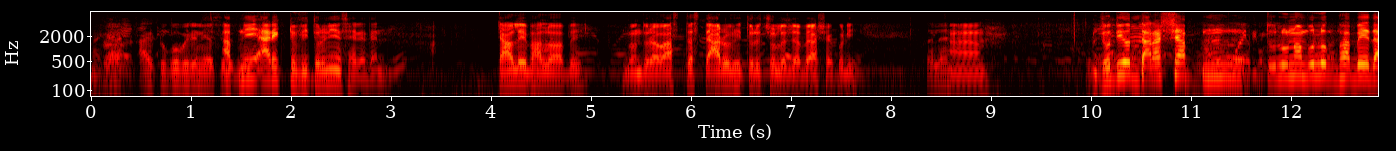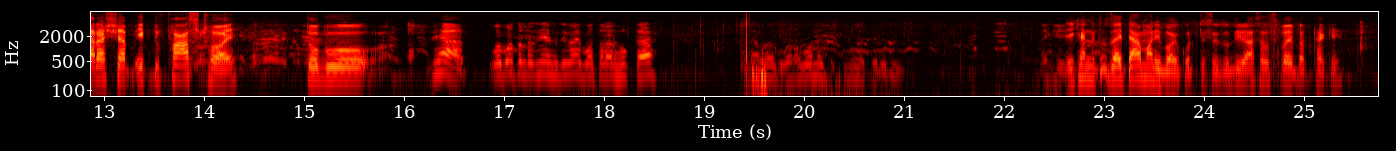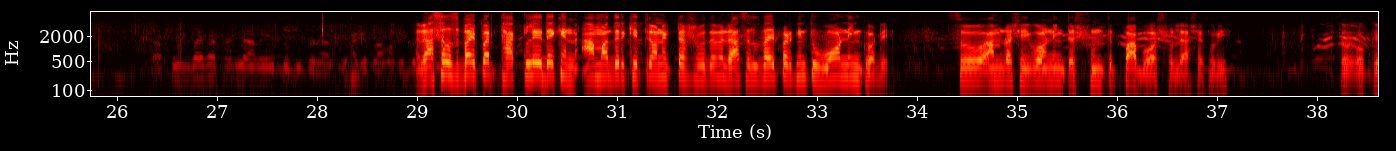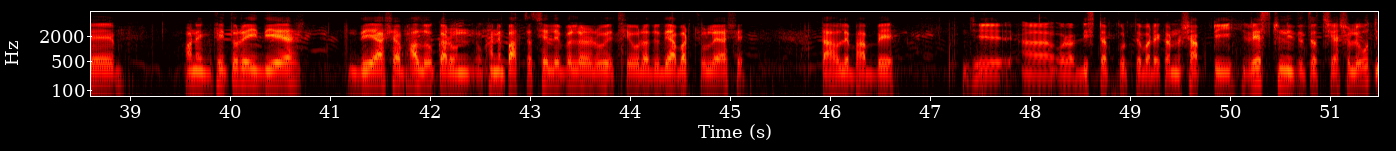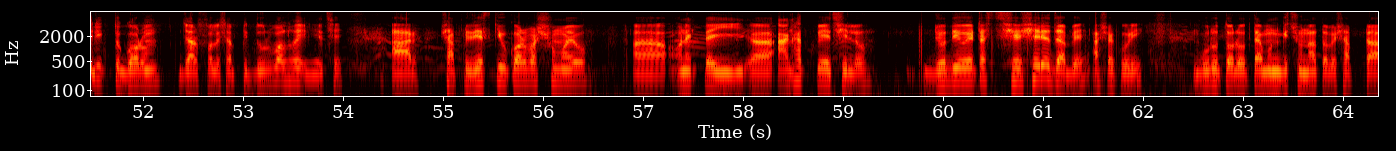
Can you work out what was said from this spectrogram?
নাকি আর- আর একটু গভীরে নিয়ে আপনি আরেকটু ভিতরে নিয়ে ছেড়ে দেন। তাহলে ভালো হবে। বন্ধুরা আস্তে আস্তে আরও ভিতরে চলে যাবে আশা করি। তাহলে? যদিও দারার সাপ উম, তুলনামূলকভাবে দারার সাপ একটু ফাস্ট হয় জিহাদ ওই বোতলটা নিয়ে দি ভাই বোতল আর হুকটা আমরা ঘন বনে নিয়ে ছেড়ে দিই। এখানে তো যাইতে আমারই ভয় করতেছে যদি রাসেলস ভাইপার থাকে। রাসেলস ভাইপার থাকলে দেখেন আমাদের ক্ষেত্রে অনেকটা সুবিধা হবে রাসেলস ভাইপার কিন্তু ওয়ার্নিং করে। সো আমরা সেই ওয়ার্নিংটা শুনতে পাবো আসলে আশা করি। তো ওকে অনেক ভিতরেই দিয়ে দিয়ে আসা ভালো, কারণ ওখানে বাচ্চা ছেলেপেলেরা রয়েছে, ওরা যদি আবার চলে আসে, তাহলে ভাববে যে ওরা ডিস্টার্ব করতে পারে, কারণ সাপটি রেস্ট নিতে চাচ্ছে। আসলে অতিরিক্ত গরম, যার ফলে সাপটি দুর্বল হয়ে গিয়েছে আর সাপটি রেস্কিউ করবার সময়ও অনেকটাই আঘাত পেয়েছিল। যদিও এটা সেরে যাবে, আশা করি। গুরুতর তেমন কিছু না, তবে সাপটা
